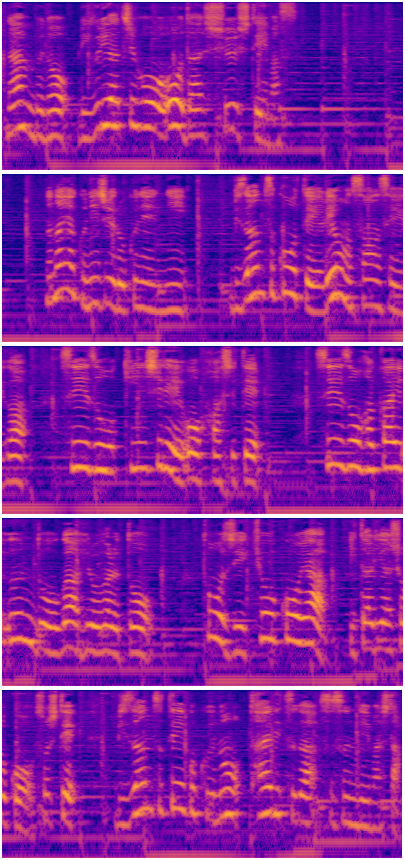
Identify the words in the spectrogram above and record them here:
南部のリグリア地方を奪取しています。726年にビザンツ皇帝レオン3世が製造禁止令を発して製造破壊運動が広がると当時教皇やイタリア諸侯そしてビザンツ帝国の対立が進んでいました。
